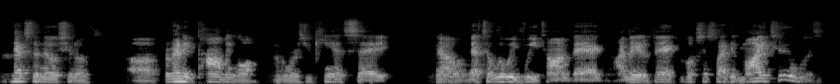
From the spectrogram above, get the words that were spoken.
protects the notion of uh, preventing palming off. In other words, you can't say, you know, that's a Louis Vuitton bag. I made a bag that looks just like it. My too was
